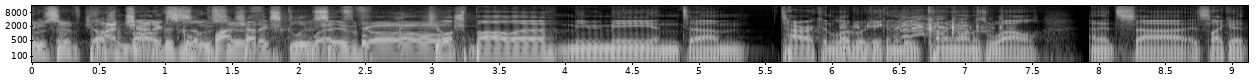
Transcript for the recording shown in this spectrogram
exclusive. Josh Plat and Chat Bala. This is a Plat exclusive. Chat exclusive. go. Josh Bala, Mimi Me, and um, Tarik and Ludwig are going to be coming on as well. And it's uh, it's like a,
